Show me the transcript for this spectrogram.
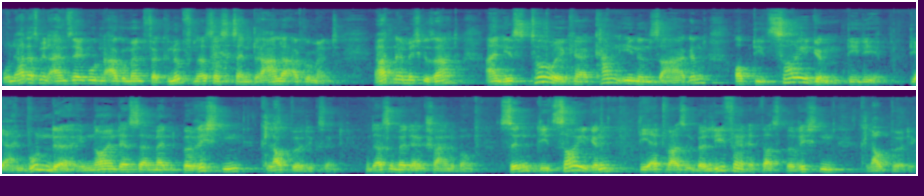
Und er hat das mit einem sehr guten Argument verknüpft, das ist das zentrale Argument. Er hat nämlich gesagt, ein Historiker kann Ihnen sagen, ob die Zeugen, die, die, die ein Wunder im Neuen Testament berichten, glaubwürdig sind. Und das ist immer der entscheidende Punkt. Sind die Zeugen, die etwas überliefern, etwas berichten, glaubwürdig?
